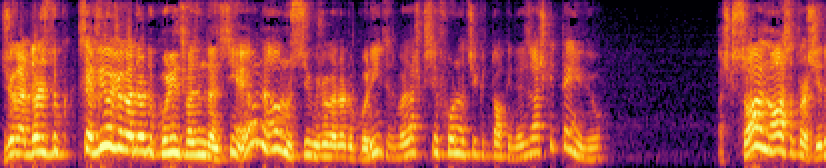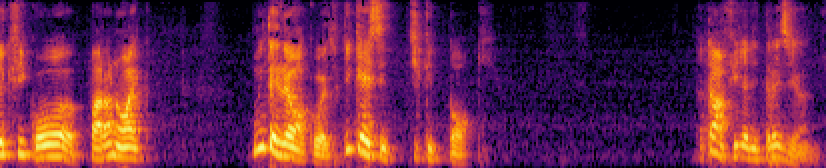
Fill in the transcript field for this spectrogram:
Jogadores do. Você viu o jogador do Corinthians fazendo dancinha? Eu não, não sigo o jogador do Corinthians, mas acho que se for no TikTok deles, acho que tem, viu? Acho que só a nossa torcida que ficou paranoica. Vamos entender uma coisa. O que é esse TikTok? Eu tenho uma filha de 13 anos.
